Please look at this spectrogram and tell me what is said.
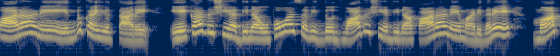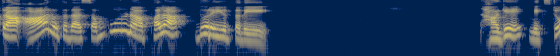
ಪಾರಾಯಣೆ ಎಂದು ಕರೆಯುತ್ತಾರೆ. ಏಕಾದಶಿಯ ದಿನ ಉಪವಾಸವಿದ್ದು ದ್ವಾದಶಿಯ ದಿನ ಪಾರಾಯಣೆ ಮಾಡಿದರೆ ಮಾತ್ರ ಆ ವ್ರತದ ಸಂಪೂರ್ಣ ಫಲ ದೊರೆಯುತ್ತದೆ. ಹಾಗೆ ನೆಕ್ಸ್ಟು.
